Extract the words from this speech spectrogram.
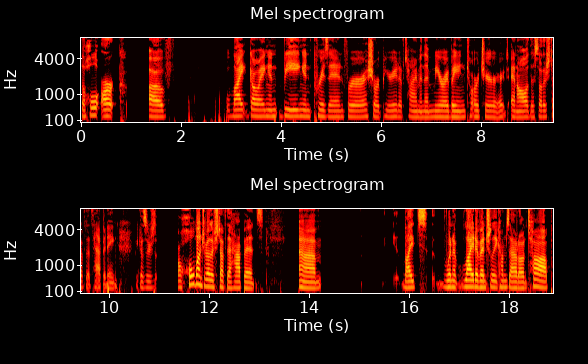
the whole arc of light going and being in prison for a short period of time and then Mira being tortured and all this other stuff that's happening because there's a whole bunch of other stuff that happens um lights when a light eventually comes out on top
